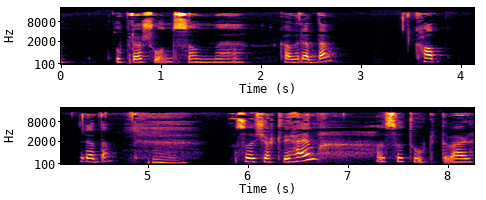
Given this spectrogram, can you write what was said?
uh, operasjon som uh, kan redde dem. Kan redde. Mm. Så kjørte vi hjem, og så tok det vel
